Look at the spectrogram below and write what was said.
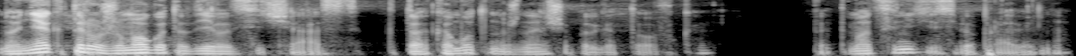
Но некоторые уже могут это делать сейчас. Кому-то нужна еще подготовка. Поэтому оцените себя правильно.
